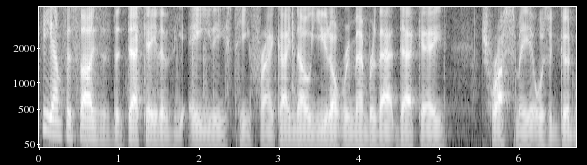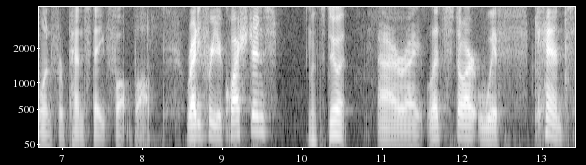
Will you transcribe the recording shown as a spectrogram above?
he emphasizes the decade of the 80s, T. Frank. I know you don't remember that decade. Trust me, it was a good one for Penn State football. Ready for your questions? Let's do it. All right, let's start with Kent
